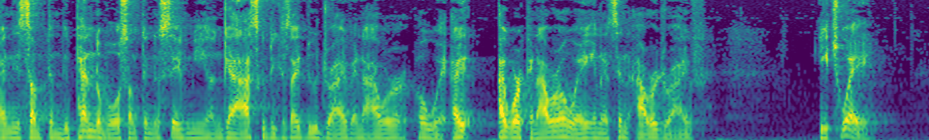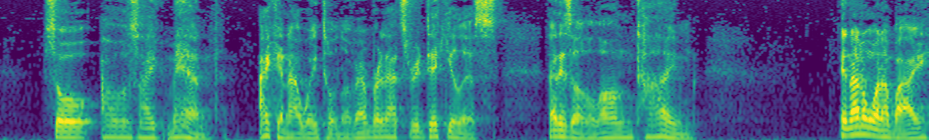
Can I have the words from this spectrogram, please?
I need something dependable, something to save me on gas because I do drive an hour away. I, I work an hour away and it's an hour drive each way. So I was like, man, I cannot wait till November. That's ridiculous. That is a long time. And I don't want to buy,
